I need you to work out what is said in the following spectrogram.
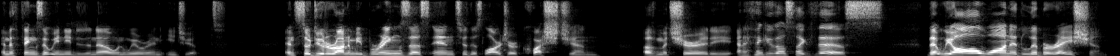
and the things that we needed to know when we were in Egypt. And so Deuteronomy brings us into this larger question of maturity. And I think it goes like this that we all wanted liberation.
